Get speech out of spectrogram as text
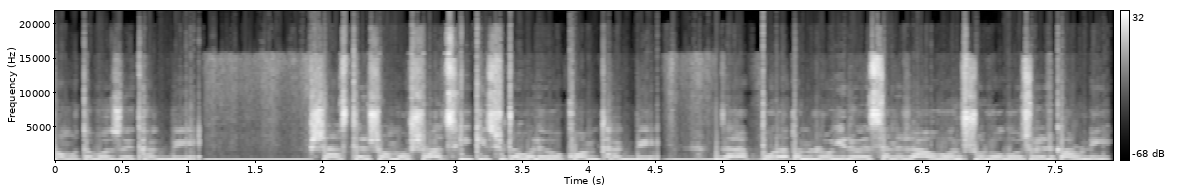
সমতা বজায় থাকবে। স্বাস্থ্যের সমস্যা আজকে কিছুটা হলেও কম থাকবে। যারা পুরাতন রোগী রয়েছেন রাহুর শুভ গোচরের কারণে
